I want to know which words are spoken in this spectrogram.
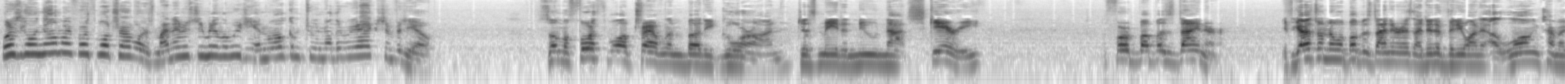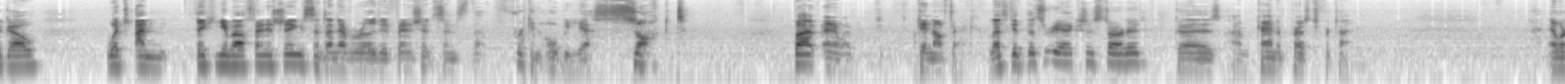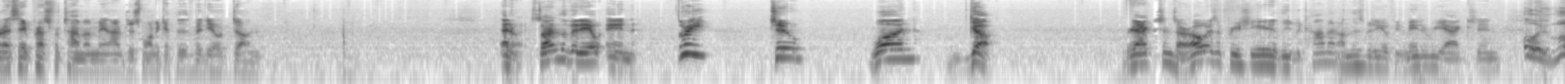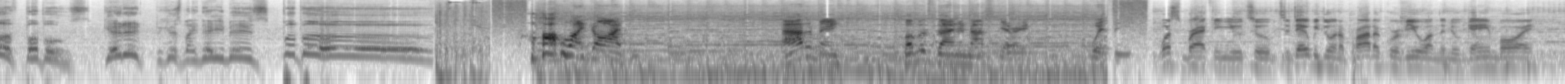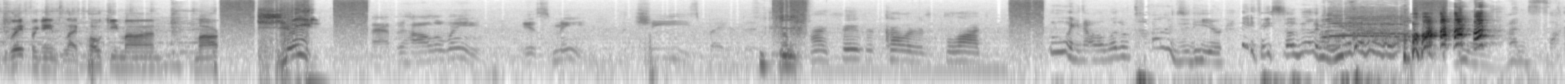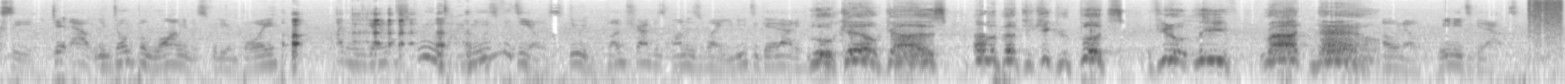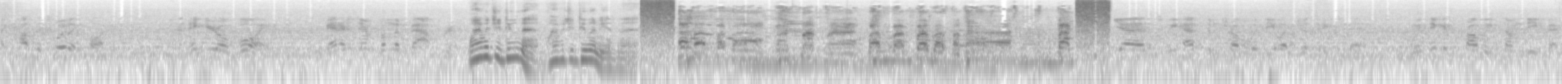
What is going on, my fourth wall travelers? My name is Gmanluigi, and welcome to another reaction video. So my fourth wall traveling buddy Goron just made a new not scary for Bubba's Diner. If you guys don't know what Bubba's Diner is, I did a video on it a long time ago, which I'm thinking about finishing since I never really did finish it since the freaking OBS sucked. But anyway, getting off track. Let's get this reaction started because I'm kind of pressed for time. And when I say press for time, I mean I just want to get this video done. Anyway, starting the video in three, two, one, go. Reactions are always appreciated. Leave a comment on this video if you made a reaction. I love bubbles. Get it? Because my name is Bubba. Oh my god! How to make Bubba's Diner Not Scary with these. What's bracking YouTube? Today we're doing a product review on the new Game Boy. Great for games like Pokemon, Mario. Happy Halloween. It's me, the Cheese Bandit. My favorite color is blood. Look at all the little turds in here. They taste so good. Yeah, I'm Foxy. Get out. You don't belong in this video, boy. Uh. I didn't get enough screen time in these videos. Dude, Bubtrap is on his way. You need to get out of here. Look out, guys. I'm about to kick your butts if you don't leave right now. Oh no, we need to get out. I caught the toilet clogging. An eight-year-old boy. Banished him from the bathroom. Why would you do that? Why would you do any of that? Yes, we had some trouble with the electricity today. We think it's probably some defect.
